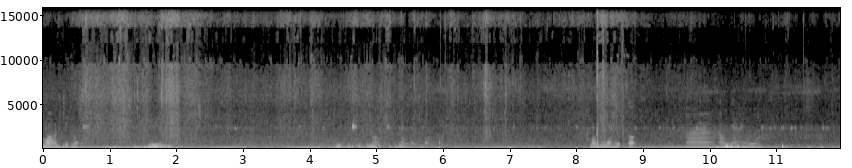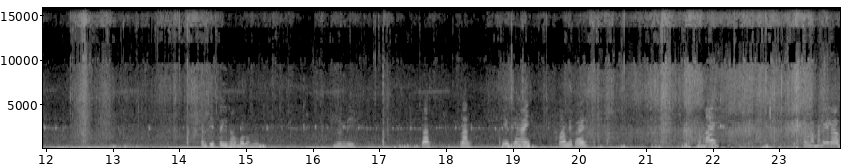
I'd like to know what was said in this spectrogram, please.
งัวมันกินหมดมันนี้ก่อนมันมีอย่างเห็ดก็หาเอาหญ้างัวมันติดตีนเอาบ่ลง นั่นดินั่นพี่เสียหายมาไม่ไพ่ทำไรทำไรมานี่เร็ว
